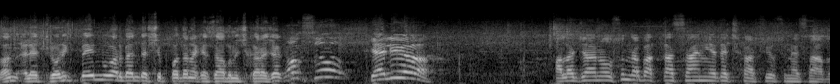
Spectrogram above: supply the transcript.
Lan elektronik beyin mi var bende şıppadanak hesabını çıkaracak? Yoksu geliyor. Alacağın olsun da bak kaç saniyede çıkartıyorsun hesabı.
